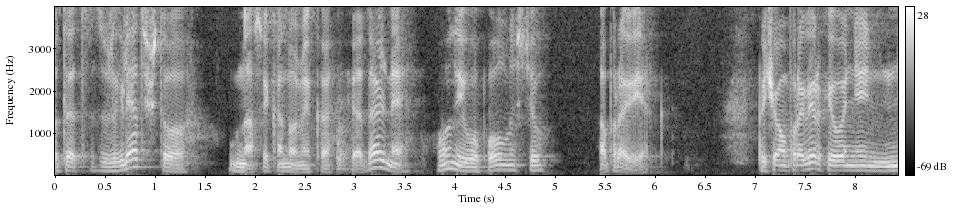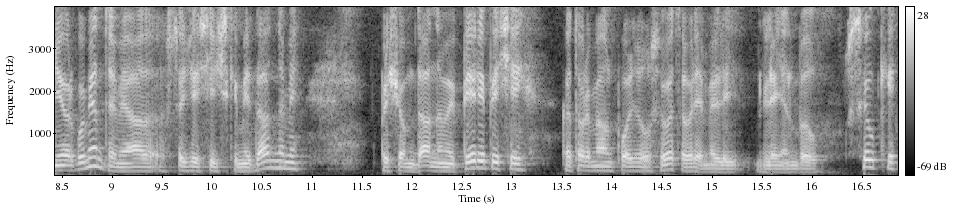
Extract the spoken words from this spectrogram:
вот этот взгляд, что у нас экономика феодальная, он его полностью опроверг. Причем опроверг его не, не аргументами, а статистическими данными, причем данными переписей, которыми он пользовался. В это время Ленин был в ссылке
